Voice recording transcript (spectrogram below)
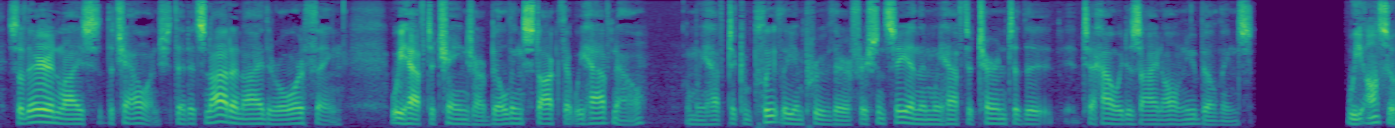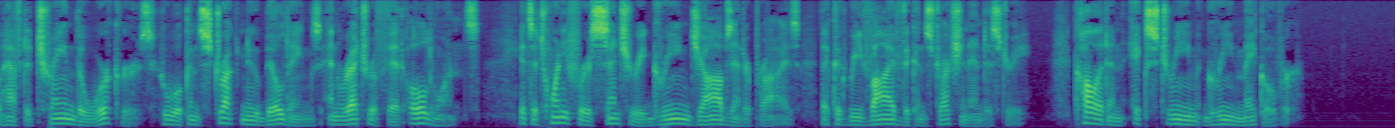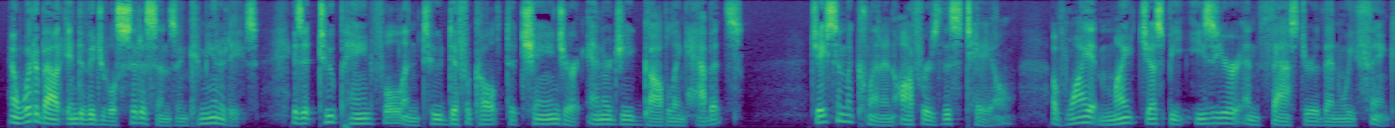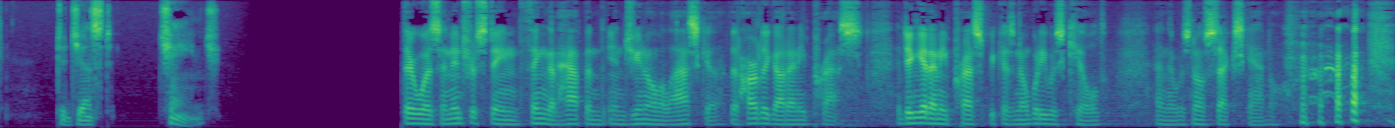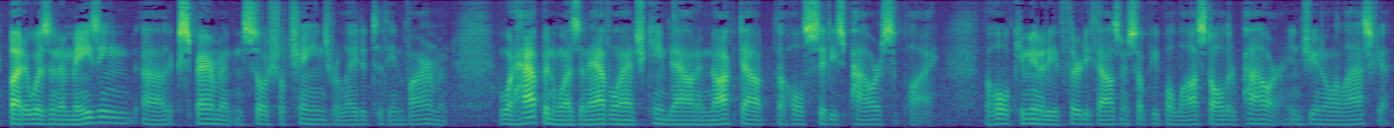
so therein lies the challenge that it's not an either or thing. We have to change our building stock that we have now, and we have to completely improve their efficiency, and then we have to turn to the to how we design all new buildings. We also have to train the workers who will construct new buildings and retrofit old ones. It's a 21st century green jobs enterprise that could revive the construction industry. Call it an extreme green makeover. And what about individual citizens and communities? Is it too painful and too difficult to change our energy gobbling habits? Jason McLennan offers this tale of why it might just be easier and faster than we think to just change. There was an interesting thing that happened in Juneau, Alaska that hardly got any press. It didn't get any press because nobody was killed and there was no sex scandal. but it was an amazing uh, experiment in social change related to the environment. What happened was an avalanche came down and knocked out the whole city's power supply. The whole community of 30,000 or so people lost all their power in Juneau, Alaska.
